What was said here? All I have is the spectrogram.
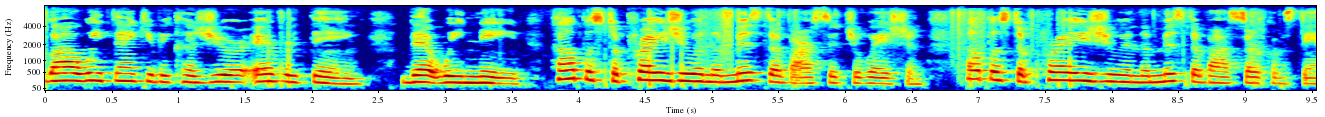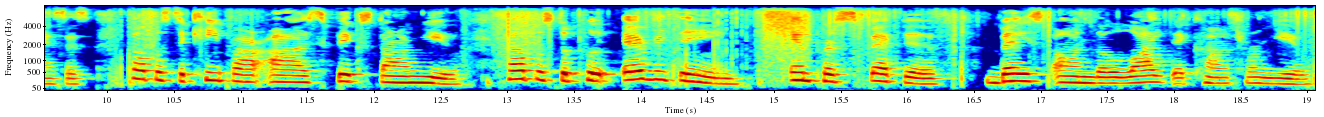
God, we thank you because you're everything that we need. Help us to praise you in the midst of our situation. Help us to praise you in the midst of our circumstances. Help us to keep our eyes fixed on you. Help us to put everything in perspective based on the light that comes from you.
